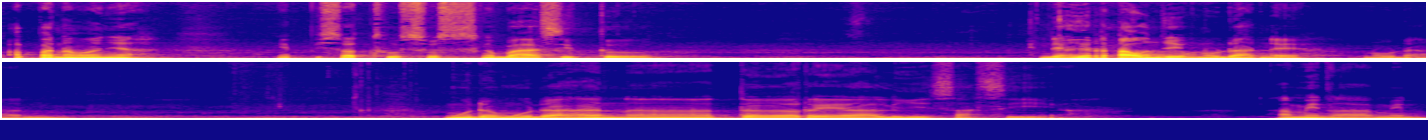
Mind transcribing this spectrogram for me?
apa namanya episode khusus ngebahas itu. Di akhir tahun sih mudah-mudahan ya. Mudah-mudahan. Mudah-mudahan uh, terrealisasi. Amin lah amin.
